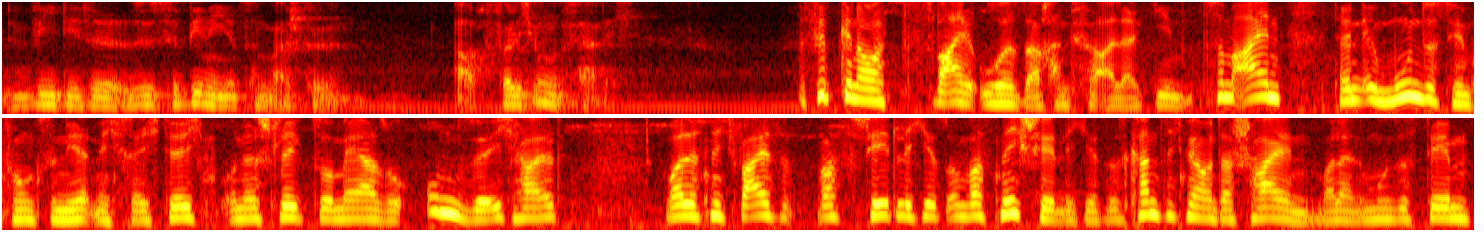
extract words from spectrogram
wie diese süße Biene hier zum Beispiel. Auch völlig ungefährlich. Es gibt genau zwei Ursachen für Allergien. Zum einen, dein Immunsystem funktioniert nicht richtig und es schlägt so mehr so um sich halt, weil es nicht weiß, was schädlich ist und was nicht schädlich ist. Es kann es nicht mehr unterscheiden, weil dein Immunsystem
